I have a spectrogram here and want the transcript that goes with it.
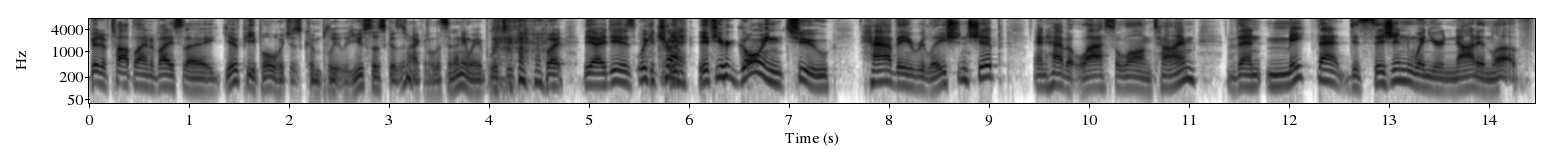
bit of top line advice that I give people, which is completely useless because they're not going to listen anyway, which is, but the idea is We could try. If, if you're going to have a relationship and have it last a long time, then make that decision when you're not in love.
